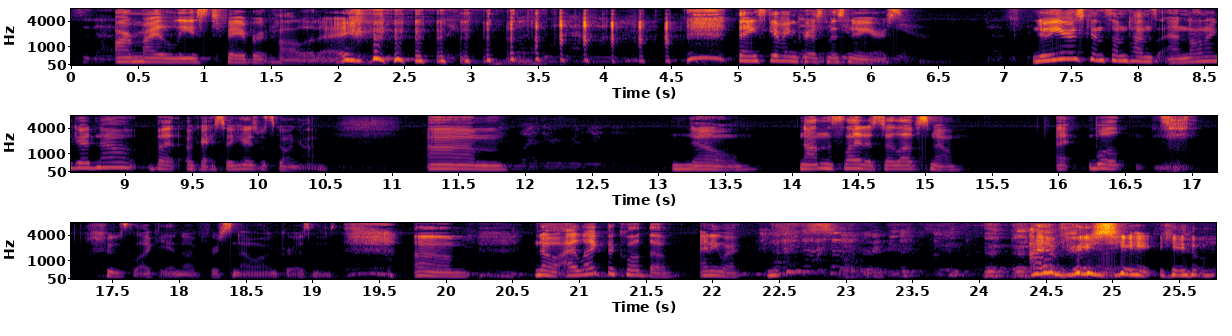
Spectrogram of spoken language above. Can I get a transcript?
So are my least favorite holiday. Thanksgiving, Christmas, New Year's. Yeah. New Year's can sometimes end on a good note, but okay, so here's what's going on. Um, weather related. no, not in the slightest. I love snow. I, well, who's lucky enough for snow on Christmas? Um, no, I like the cold though. Anyway, I appreciate you.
